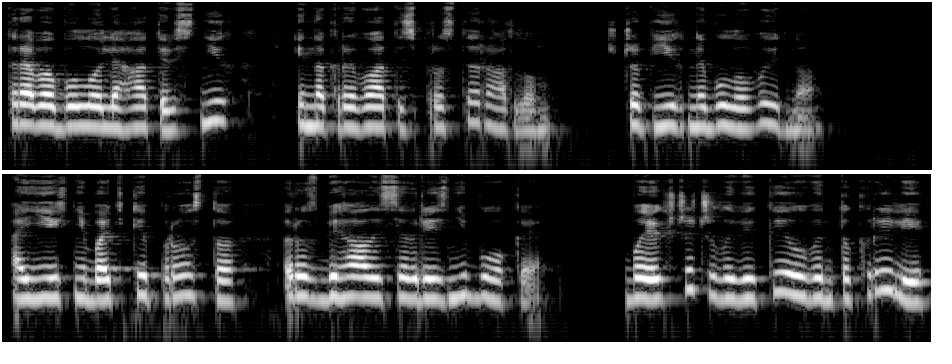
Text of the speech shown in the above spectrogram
Треба було лягати в сніг і накриватись простирадлом, щоб їх не було видно. А їхні батьки просто розбігалися в різні боки, бо якщо чоловіки у винтокрилі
